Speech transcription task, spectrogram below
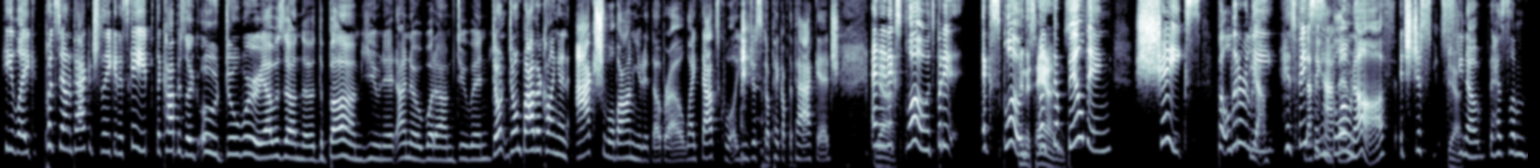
he like puts down a package so they can escape. The cop is like, "Oh, don't worry. I was on the the bomb unit. I know what I'm doing. Don't don't bother calling it an actual bomb unit though, bro. Like that's cool. You just go pick up the package." And it explodes, but it explodes In his like the building shakes, but literally Yeah. his face Nothing isn't blown off. It's just Yeah. you know, has some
